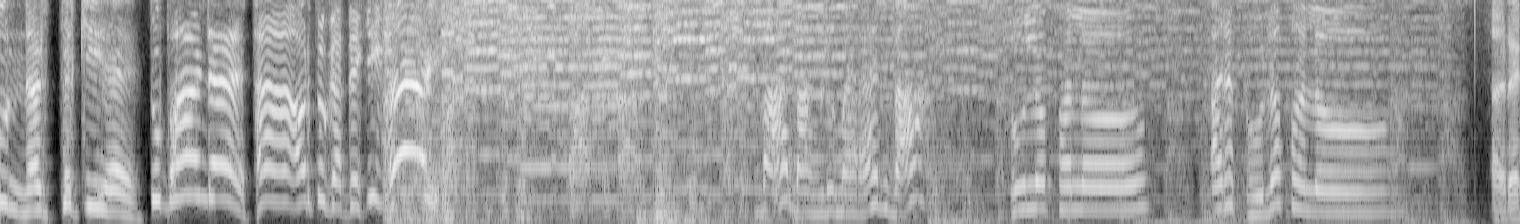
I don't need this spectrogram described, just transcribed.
तू नर्तकी है तू भांड है। हाँ और तू गद्दे की वाह बांगड़ू महाराज वाह। फूलो फलो। अरे फूलो फलो। अरे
